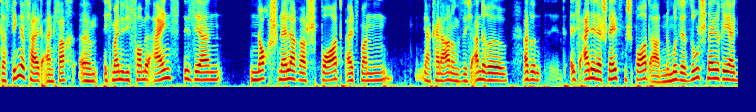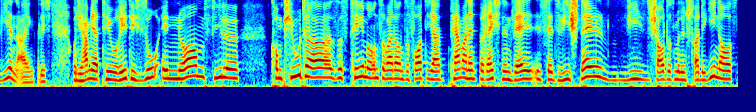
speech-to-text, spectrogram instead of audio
das Ding ist halt einfach, ähm, ich meine, die Formel 1 ist ja ein noch schnellerer Sport, als man, ja, keine Ahnung, sich andere, also ist eine der schnellsten Sportarten. Du musst ja so schnell reagieren eigentlich. Und die haben ja theoretisch so enorm viele Computersysteme und so weiter und so fort, die ja permanent berechnen, wer ist jetzt wie schnell, wie schaut das mit den Strategien aus.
